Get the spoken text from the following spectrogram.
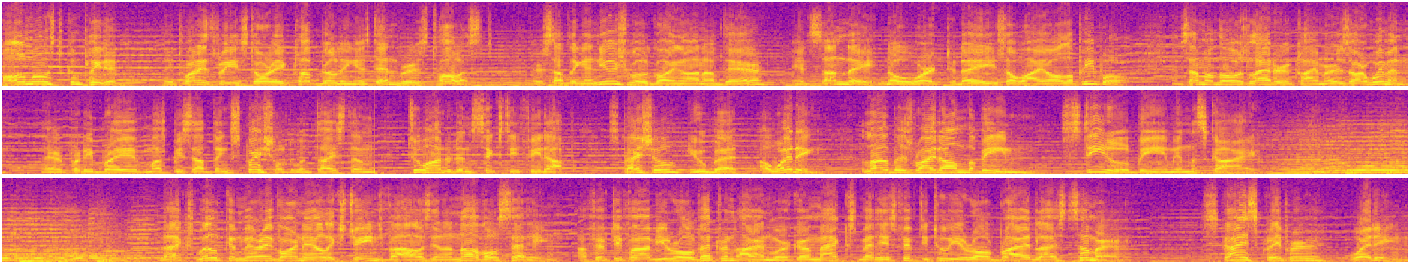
almost completed. The 23-story club building is Denver's tallest. There's something unusual going on up there. It's Sunday, no work today, so why all the people? And some of those ladder climbers are women. They're pretty brave, must be something special to entice them 260 feet up. Special? You bet. A wedding. Love is right on the beam. Steel beam in the sky. Max Wilk and Mary Varnell exchange vows in a novel setting. A 55-year-old veteran ironworker, Max met his 52-year-old bride last summer. Skyscraper wedding.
